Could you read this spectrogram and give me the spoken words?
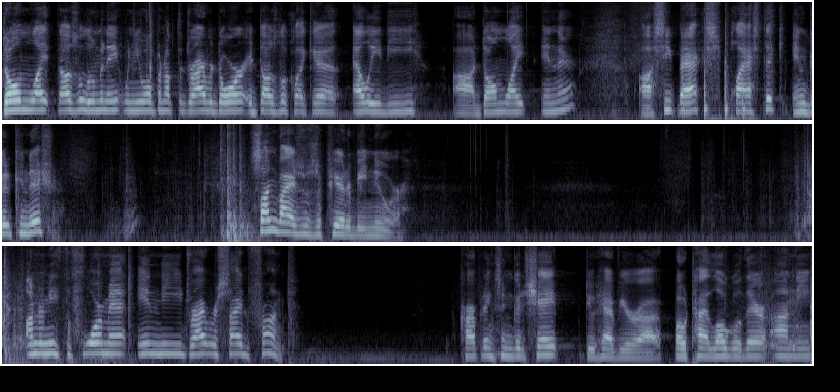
Dome light does illuminate when you open up the driver door. It does look like a LED uh, dome light in there. Uh, seat backs, plastic, in good condition. Sun visors appear to be newer. Underneath the floor mat in the driver's side front. Carpeting's in good shape. Do have your uh, bow tie logo there on the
